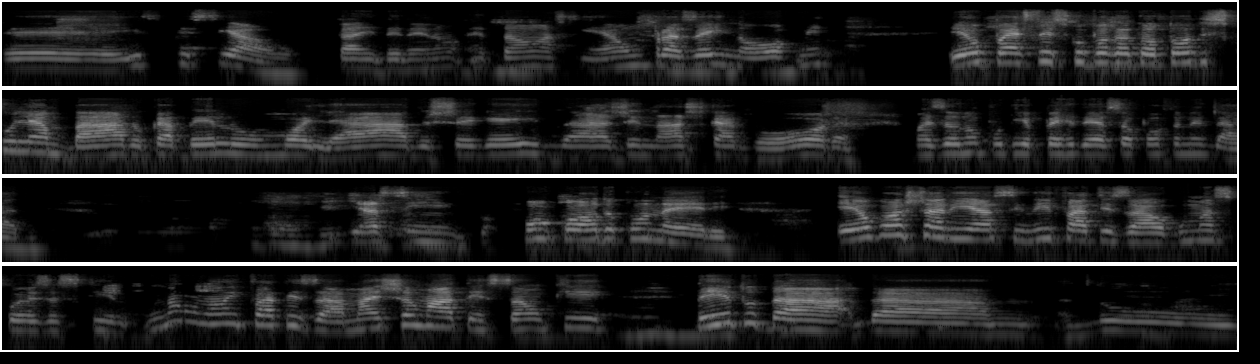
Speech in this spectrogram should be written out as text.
é, especial, tá entendendo? Então, assim, é um prazer enorme. Eu peço desculpa que eu estou toda esculhambada, cabelo molhado, cheguei da ginástica agora, mas eu não podia perder essa oportunidade. E assim, concordo com o Nery. Eu gostaria assim, de enfatizar algumas coisas que, não, não enfatizar, mas chamar a atenção que dentro da, da, do,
